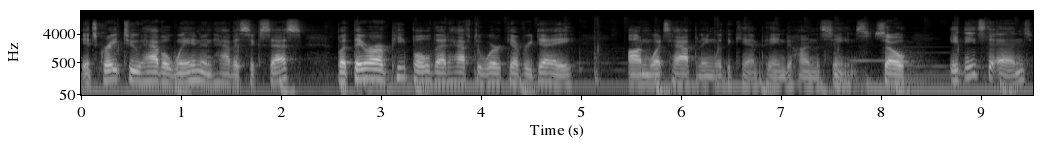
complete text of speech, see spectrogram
It's great to have a win and have a success, but there are people that have to work every day on what's happening with the campaign behind the scenes. So it needs to end.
